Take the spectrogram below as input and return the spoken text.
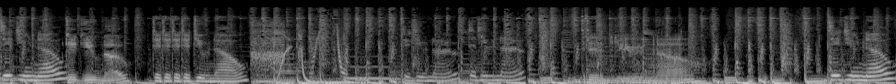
Did you know? Did you know? Did, did, did you know? Did you know? Did you know? Did you know? Did you know?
